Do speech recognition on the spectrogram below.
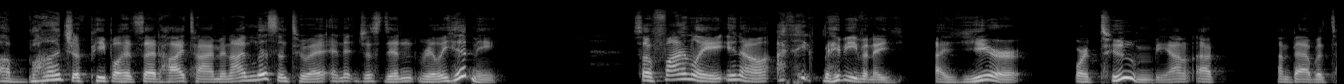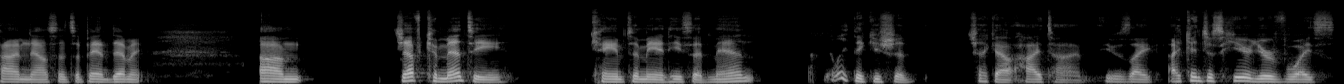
a bunch of people had said high time, and I listened to it, and it just didn't really hit me. So finally, you know, I think maybe even a a year or two, maybe I don't, I, I'm bad with time now since the pandemic. Um, Jeff Chimenti came to me and he said, "Man, I really think you should check out High Time." He was like, "I can just hear your voice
